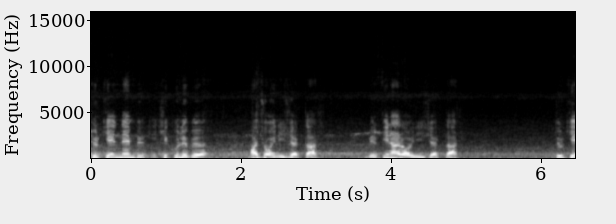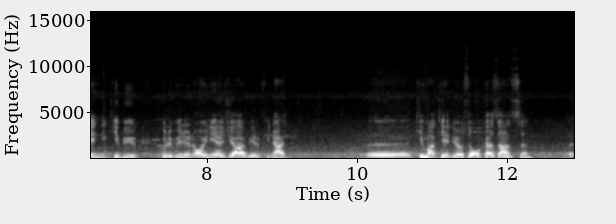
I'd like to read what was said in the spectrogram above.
Türkiye'nin en büyük iki kulübü maç oynayacaklar. Bir final oynayacaklar. Türkiye'nin iki büyük kulübünün oynayacağı bir final. Ee, kim hak ediyorsa o kazansın. Ee,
